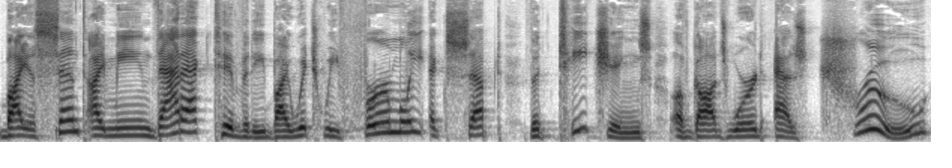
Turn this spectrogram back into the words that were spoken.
By assent, I mean that activity by which we firmly accept the teachings of God's Word as true.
